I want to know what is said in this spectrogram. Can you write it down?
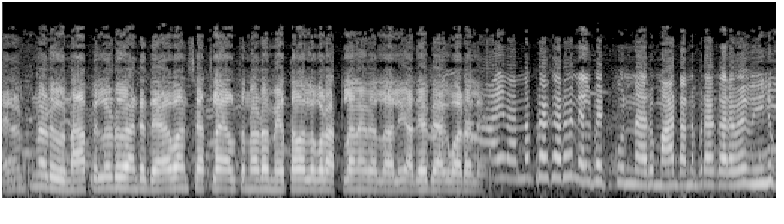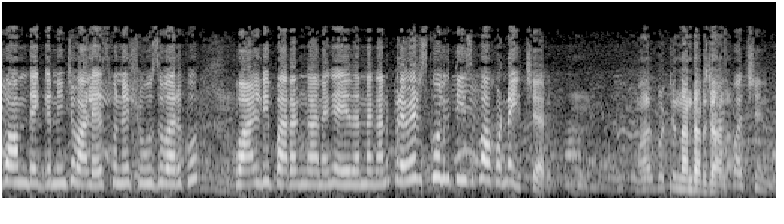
ఆయన అంటున్నాడు నా పిల్లడు అంటే దేవాన్స్ ఎట్లా వెళ్తున్నాడో మిగతా వాళ్ళు కూడా అట్లానే వెళ్ళాలి అదే బ్యాగ్ వాడాలి. ఆయన అన్న ప్రకారమే నిలబెట్టుకున్నారు. మాట అన్న ప్రకారమే యూనిఫామ్ దగ్గర నుంచి వాళ్ళు వేసుకునే షూస్ వరకు క్వాలిటీ పరంగానే ఏదన్నా కానీ ప్రైవేట్ స్కూల్కి తీసిపోకుండా ఇచ్చారు. మార్పు వచ్చింది అంటారు చాలా వచ్చింది.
